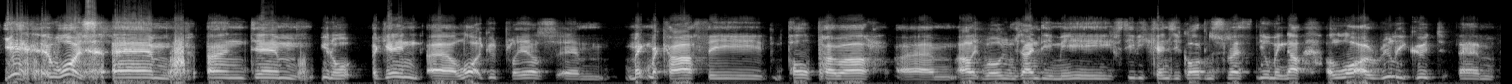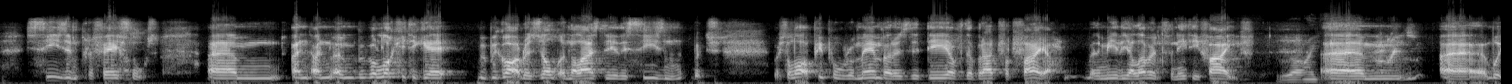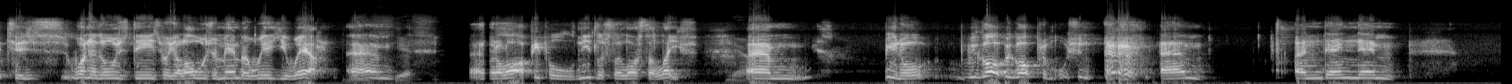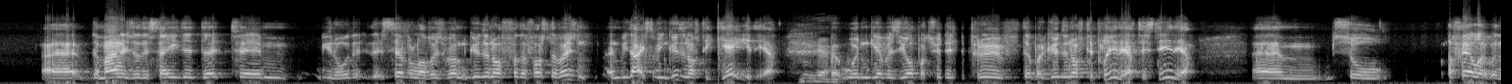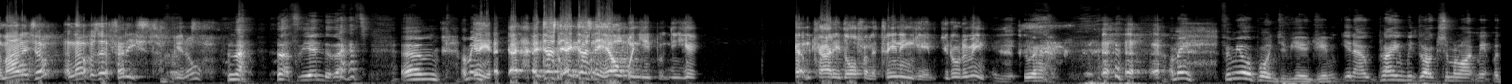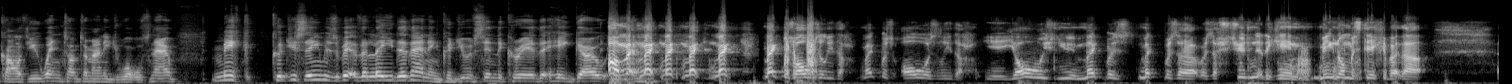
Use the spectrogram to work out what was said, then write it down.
Yeah, it was. Um, and, um, you know, again, uh, a lot of good players. Um, Mick McCarthy, Paul Power, um, Alec Williams, Andy May, Stevie Kinsey, Gordon Smith, Neil McNab. A lot of really good um, seasoned professionals. Um, and, and, and we were lucky to get we got a result on the last day of the season, which which a lot of people remember as the day of the Bradford Fire, May the 11th in 85 Right. um, uh, which is one of those days where you'll always remember where you were. Um, yes. Uh, when a lot of people needlessly lost their life. Yeah. Um, you know, we got we got promotion, um, and then um, uh, the manager decided that. Um, you know that, that several of us weren't good enough for the first division, and we'd actually been good enough to get you there, Yeah. but wouldn't give us the opportunity to prove that we're good enough to play there, to stay there. Um, so I fell out with the manager, and that was it. Finished. You know. That- that's the end of that. Um, I mean, Yeah, yeah. It doesn't. It doesn't help when you, when you get them carried off in a training game. Do you know what I mean? I mean, from your point of view, Jim, you know, playing with like someone like Mick McCarthy, who went on to manage Wolves. Now, Mick, could you see him as a bit of a leader then, and could you have seen the career that he'd go? Oh, Mick, Mick, Mick, Mick, Mick, Mick was always a leader. Mick was always a leader. You, you always knew Mick was Mick was a was a student of the game. Make no mistake about that.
